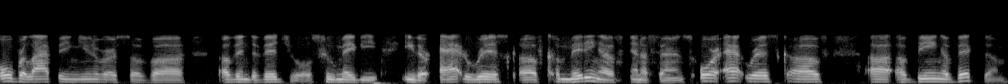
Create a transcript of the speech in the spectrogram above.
overlapping universe of uh, of individuals who may be either at risk of committing a, an offense or at risk of uh, of being a victim,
